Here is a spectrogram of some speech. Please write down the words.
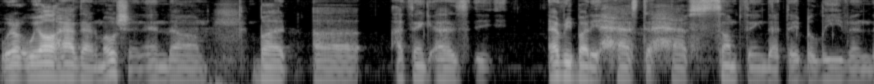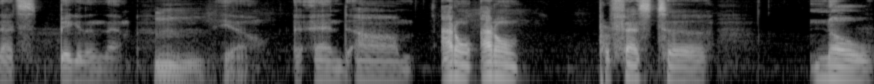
we we all have that emotion, and um, but uh, I think as everybody has to have something that they believe in that's bigger than them Mm. you know and um, i don't i don't profess to know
